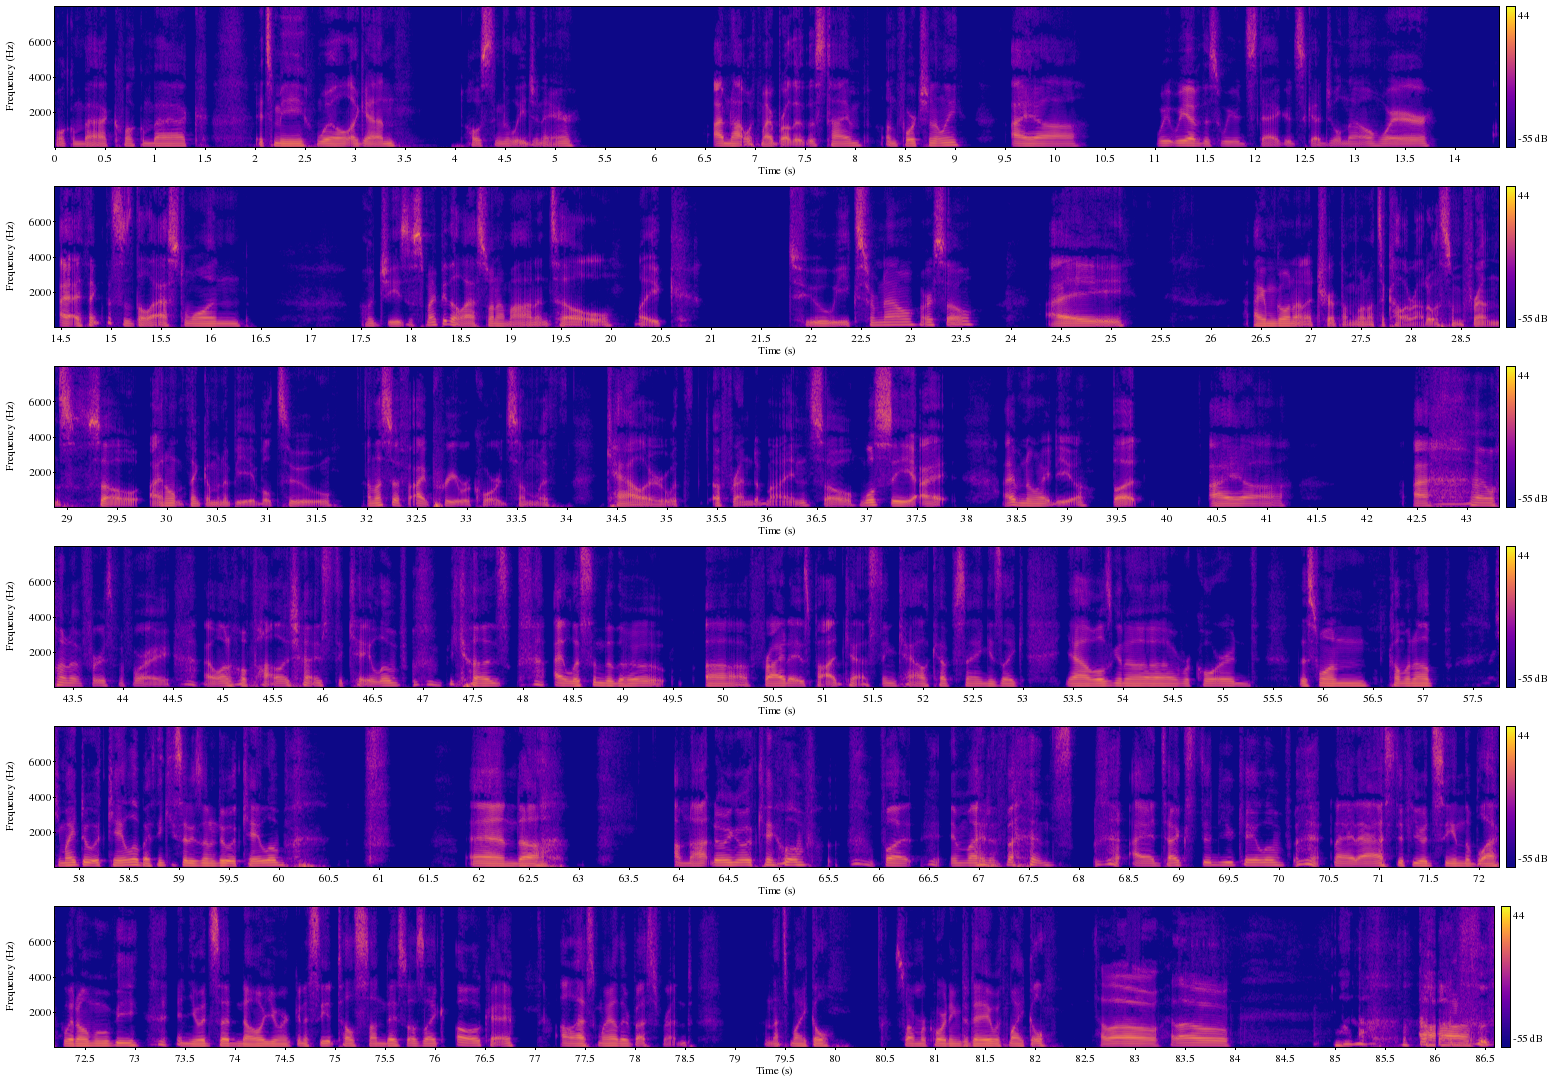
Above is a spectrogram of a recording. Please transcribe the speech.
Welcome back. Welcome back. It's me, Wil, again, hosting the Legionnaire. I'm not with my brother this time, unfortunately. I uh we we have this weird staggered schedule now where I, I think this is the last one oh Jesus, might be the last one I'm on until like two weeks from now or so. I I'm going on a trip. I'm going out to Colorado with some friends. So I don't think I'm going to be able to, unless if I pre record some with Cal or with a friend of mine. So we'll see. I, I have no idea, but I, uh, I, I want to first before I I want to apologize to Caleb because I listened to the uh Friday's podcast and Cal kept saying he's like, yeah, Wil's gonna record this one coming up. He might do it with Caleb. I think he said he's to do it with Caleb. and uh, I'm not doing it with Caleb. But in my defense, I had texted you, Caleb, and I had asked if you had seen the Black Widow movie, and you had said no, you weren't going to see it till Sunday. So I was like, oh, okay. I'll ask my other best friend, and that's Michael. So I'm recording today with Michael. Hello, hello. uh,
